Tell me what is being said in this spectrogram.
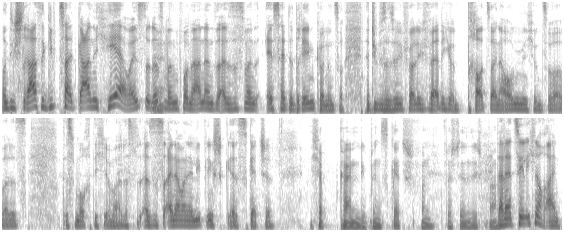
Und die Straße gibt es halt gar nicht her, weißt du, dass man von der anderen Seite, also dass man es hätte drehen können und so. Der Typ ist natürlich völlig fertig und traut seine Augen nicht und so, aber das, das mochte ich immer. Das, also das ist einer meiner Lieblingssketche. Ich habe keinen Lieblingssketch von Verstehen Sie Spaß. Dann erzähle ich noch einen.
